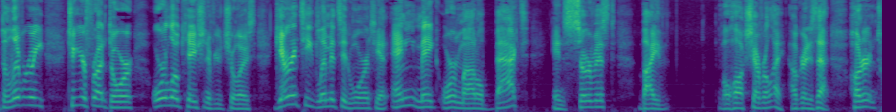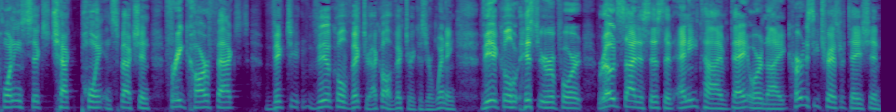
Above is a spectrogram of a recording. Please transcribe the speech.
Delivery to your front door or location of your choice. Guaranteed limited warranty on any make or model backed and serviced by Mohawk Chevrolet. How great is that? 126 checkpoint inspection, free Carfax victory, vehicle victory. I call it victory because you're winning. Vehicle history report, roadside assistant anytime, day or night, courtesy transportation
